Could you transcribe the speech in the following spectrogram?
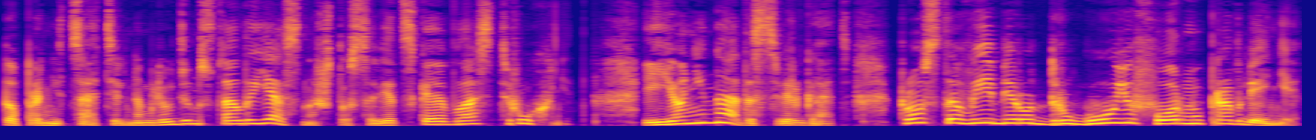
то проницательным людям стало ясно, что советская власть рухнет. Ее не надо свергать, просто выберут другую форму правления.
